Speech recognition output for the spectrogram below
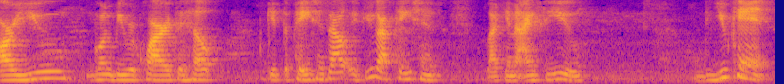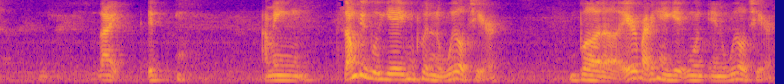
are you going to be required to help get the patients out? If you got patients like in the ICU, you can't like if I mean, some people yeah you can put in a wheelchair, but uh, everybody can't get one in a wheelchair.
